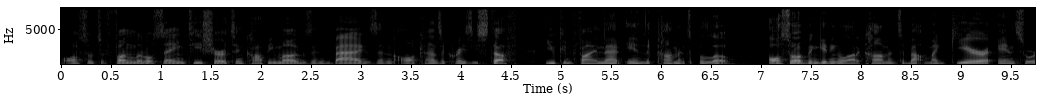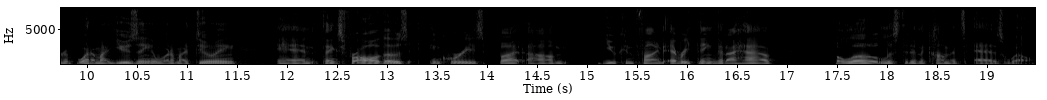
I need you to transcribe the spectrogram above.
all sorts of fun little saying t shirts and coffee mugs and bags and all kinds of crazy stuff. You can find that in the comments below. Also, I've been getting a lot of comments about my gear and sort of what am I using and what am I doing. And thanks for all those inquiries. But um, you can find everything that I have below listed in the comments as well.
